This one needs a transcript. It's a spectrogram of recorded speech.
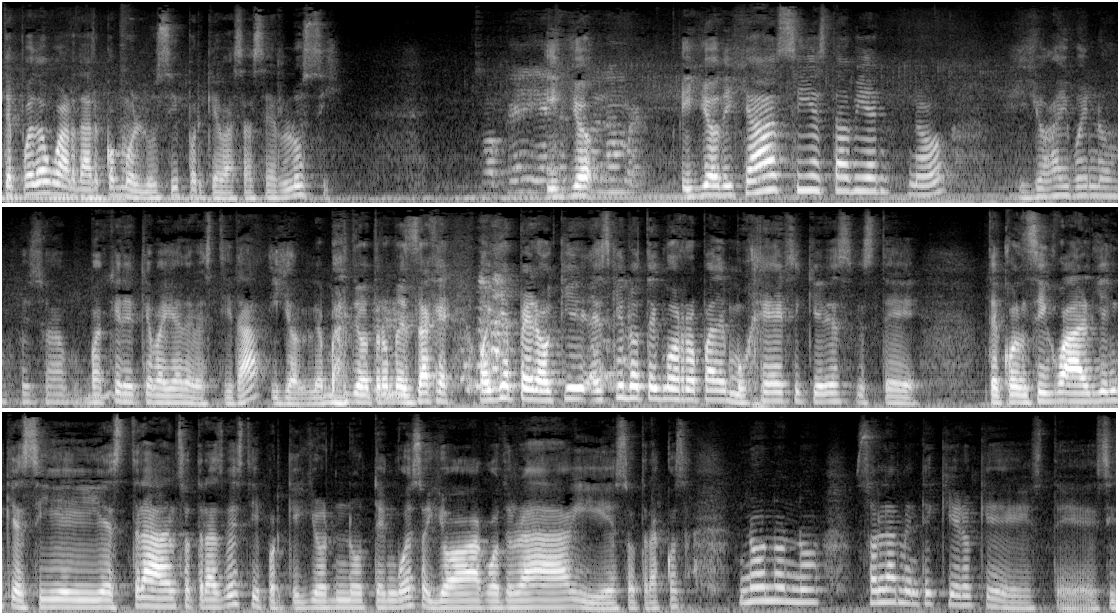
te puedo guardar como Lucy porque vas a ser Lucy. Ok, Y yo-. Y yo dije, ah, sí, está bien, ¿no? Y yo, ay, bueno, pues ah, va a querer que vaya de vestida. Y yo le mandé otro mensaje. Oye, pero es que no tengo ropa de mujer. Si quieres, este, te consigo a alguien que sí es trans o transvesti, porque yo no tengo eso. Yo hago drag y es otra cosa. No, no, no. Solamente quiero que, este, si,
